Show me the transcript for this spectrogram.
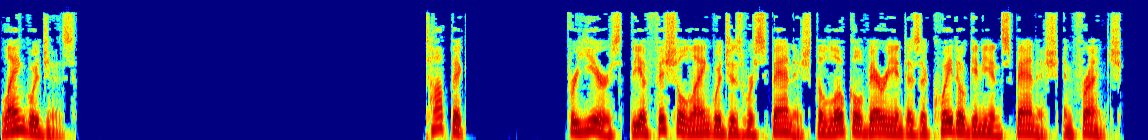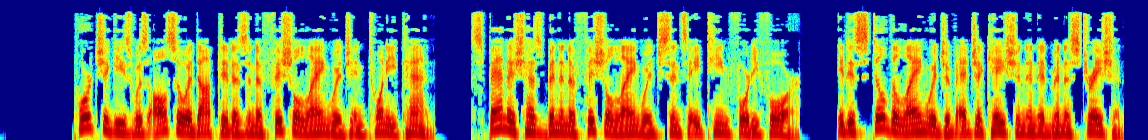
Languages For years, the official languages were Spanish the local variant is Equatoguinean Spanish and French. Portuguese was also adopted as an official language in 2010. Spanish has been an official language since 1844. It is still the language of education and administration.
